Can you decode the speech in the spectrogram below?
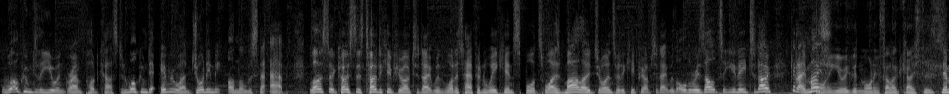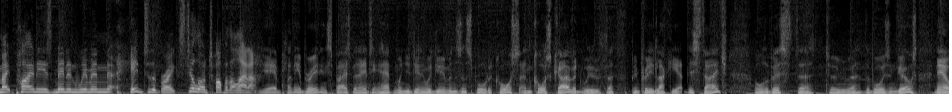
Welcome to the Ewan Grant podcast, and welcome to everyone joining me on the Listener app. Limestone Coasters, time to keep you up to date with what has happened weekend sports wise. Marlo joins me to keep you up to date with all the results that you need to know. G'day, mate. Morning, Ewan. Good morning, fellow coasters. Now, mate, Pioneers, men and women, head to the break, still on top of the ladder. Yeah, plenty of breathing space, but anything can happen when you're dealing with humans and sport, of course. And of course, COVID. We've uh, been pretty lucky at this stage. All the best uh, to uh, the boys and girls. Now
